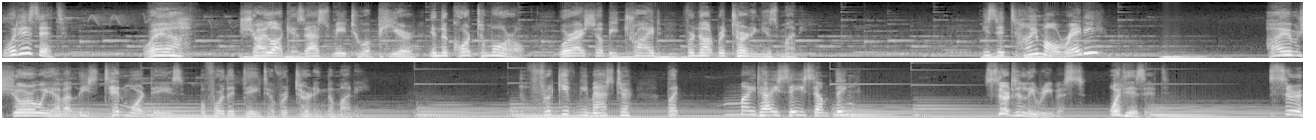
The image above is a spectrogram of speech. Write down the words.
What is it? Well, Shylock has asked me to appear in the court tomorrow, where I shall be tried for not returning his money. Is it time already? I am sure we have at least 10 more days before the date of returning the money. Forgive me, Master, but might I say something? Certainly, Rebus. What is it? Sir,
